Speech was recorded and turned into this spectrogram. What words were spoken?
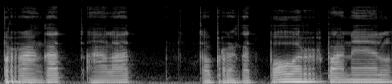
perangkat alat atau perangkat power panel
